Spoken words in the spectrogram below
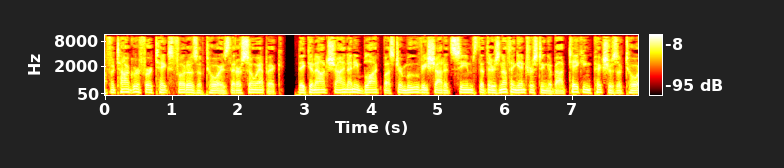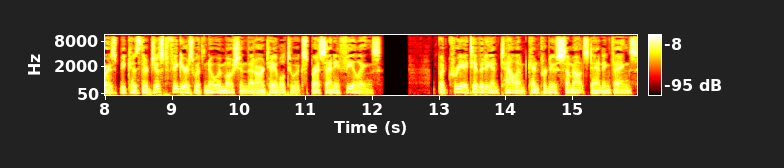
photographer takes photos of toys that are so epic, they can outshine any blockbuster movie shot it seems that there's nothing interesting about taking pictures of toys because they're just figures with no emotion that aren't able to express any feelings. But creativity and talent can produce some outstanding things,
